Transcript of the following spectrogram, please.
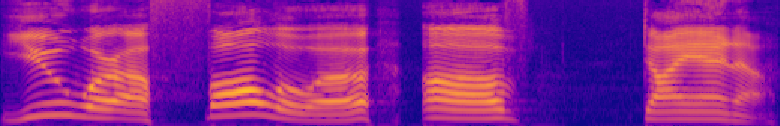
you were a follower of Diana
